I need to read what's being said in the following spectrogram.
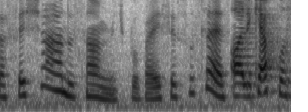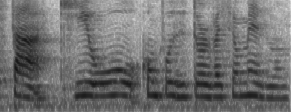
tá fechado, sabe? Tipo, vai ser sucesso. Olha, quer apostar que o compositor vai ser o mesmo?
